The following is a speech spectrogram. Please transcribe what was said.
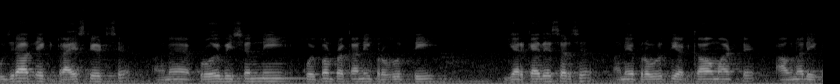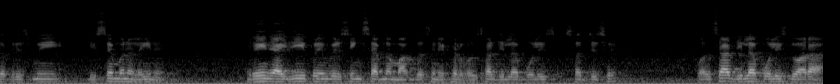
ગુજરાત એક ડ્રાય સ્ટેટ છે અને પ્રોહિબિશનની કોઈપણ પ્રકારની પ્રવૃત્તિ ગેરકાયદેસર છે અને એ પ્રવૃત્તિ અટકાવવા માટે આવનારી એકત્રીસમી ડિસેમ્બરને લઈને રેન્જ આઈજી પ્રેમવીર સિંઘ સાહેબના માર્ગદર્શન હેઠળ વલસાડ જિલ્લા પોલીસ સજ્જ છે. વલસાડ જિલ્લા પોલીસ દ્વારા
